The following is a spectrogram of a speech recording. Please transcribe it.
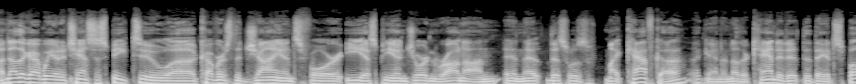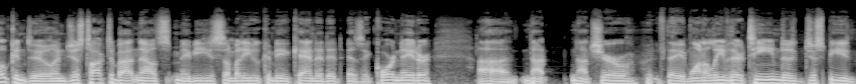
Another guy we had a chance to speak to uh, covers the Giants for ESPN, Jordan Raanan, and that, this was Mike Kafka, again, another candidate that they had spoken to and just talked about. Now, maybe he's somebody who can be a candidate as a coordinator. Uh, not not sure if they want to leave their team to just be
